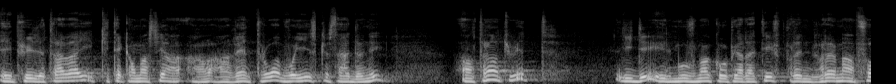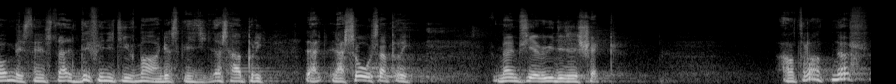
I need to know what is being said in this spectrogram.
Et puis, le travail qui était commencé en, 1923, vous voyez ce que ça a donné. En 1938, l'idée et le mouvement coopératif prennent vraiment forme et s'installent définitivement en Gaspésie. Là, ça a pris. la sauce a pris même s'il y a eu des échecs. En 1939,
